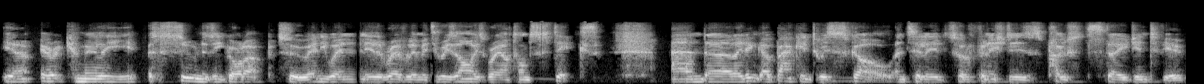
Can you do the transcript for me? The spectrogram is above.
you know, Eric Camilli, as soon as he got up to anywhere near the rev limiter, his eyes were out on sticks. And uh, they didn't go back into his skull until he'd sort of finished his post stage interview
